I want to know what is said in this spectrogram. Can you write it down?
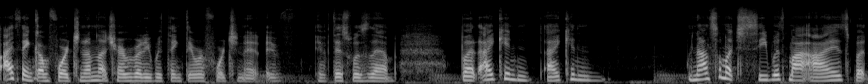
I think I'm fortunate. I'm not sure everybody would think they were fortunate if if this was them but I can I can not so much see with my eyes, but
